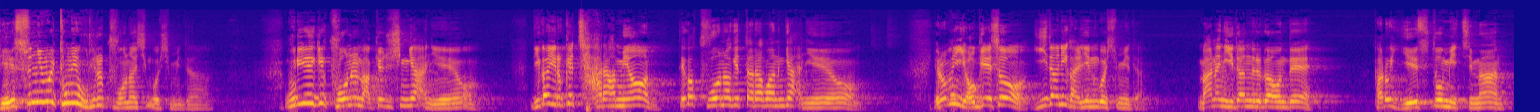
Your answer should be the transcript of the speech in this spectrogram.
예수님을 통해 우리를 구원하신 것입니다. 우리에게 구원을 맡겨주신 게 아니에요. 네가 이렇게 잘하면 내가 구원하겠다라고 하는 게 아니에요. 여러분, 여기에서 이단이 갈리는 것입니다. 많은 이단들 가운데 바로 예수도 믿지만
